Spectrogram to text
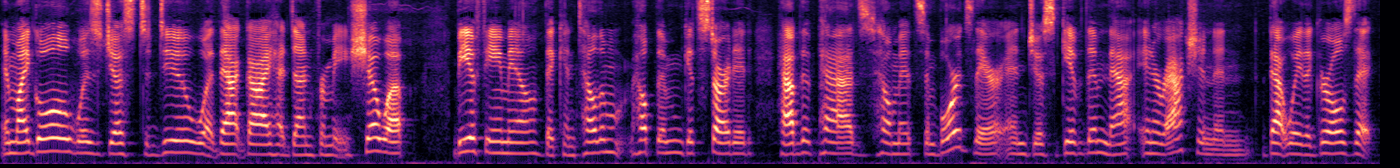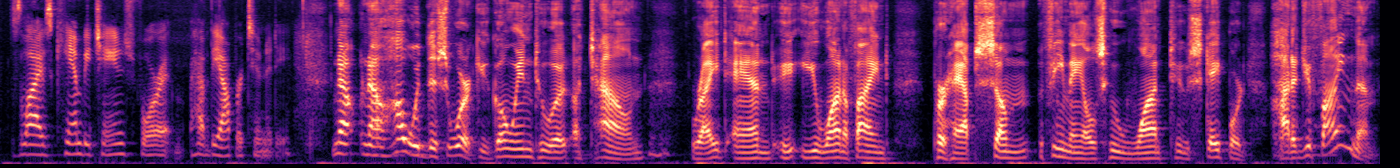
And my goal was just to do what that guy had done for me show up, be a female that can tell them, help them get started, have the pads, helmets, and boards there, and just give them that interaction. And that way, the girls that lives can be changed for it have the opportunity. Now, now, how would this work? You go into a, a town, mm-hmm. Right, and you want to find perhaps some females who want to skateboard. How did you find them?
